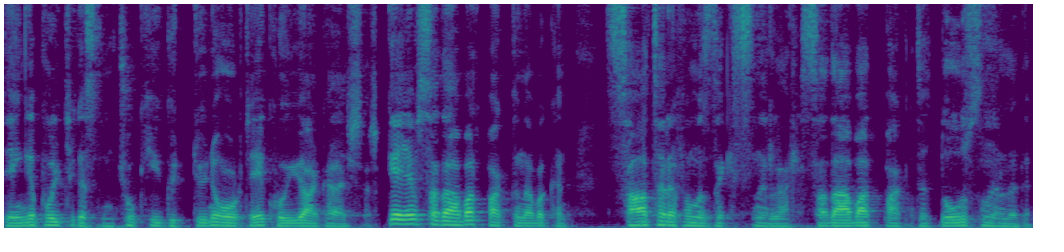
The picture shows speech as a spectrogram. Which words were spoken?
denge politikasını çok iyi güttüğünü ortaya koyuyor arkadaşlar. Gelelim Sadabat Paktı'na bakın. Sağ tarafımızdaki sınırlar, Sadabat Paktı, doğu sınırları.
